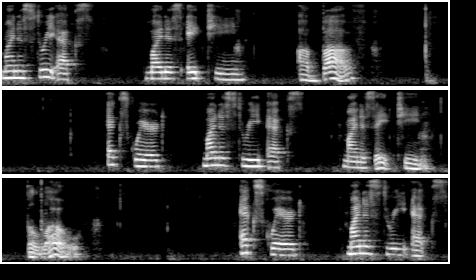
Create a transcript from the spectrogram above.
minus 3x minus 18 above x squared minus 3x minus 18 below x squared minus 3x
